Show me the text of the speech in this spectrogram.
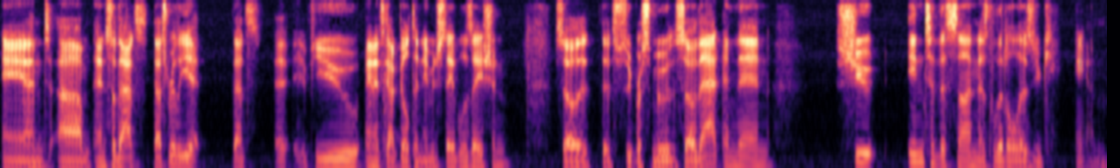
And um, and so that's that's really it. That's if you and it's got built-in image stabilization so it's super smooth. So that and then shoot into the sun as little as you can.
